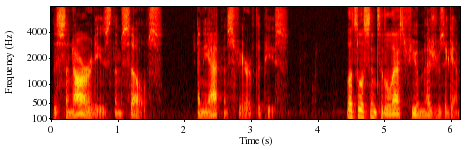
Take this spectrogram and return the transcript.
the sonorities themselves, and the atmosphere of the piece. Let's listen to the last few measures again.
